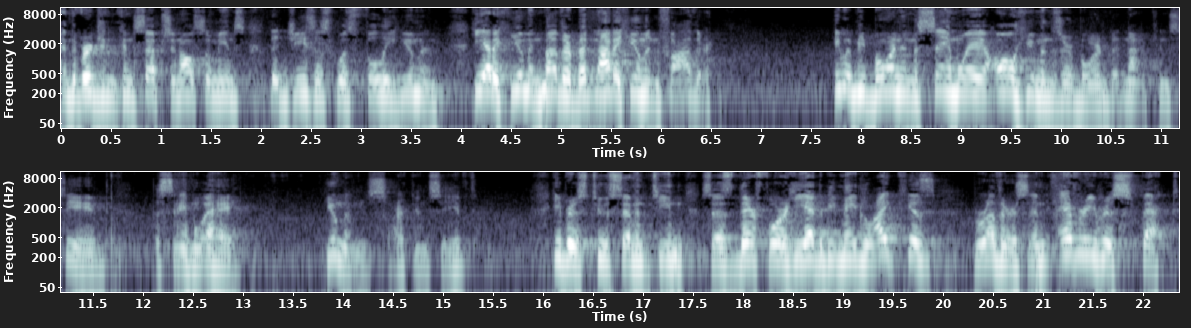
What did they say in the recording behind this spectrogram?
And the virgin conception also means that Jesus was fully human. He had a human mother, but not a human father. He would be born in the same way all humans are born, but not conceived the same way humans are conceived. Hebrews 2:17 says, "Therefore he had to be made like his brothers in every respect,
